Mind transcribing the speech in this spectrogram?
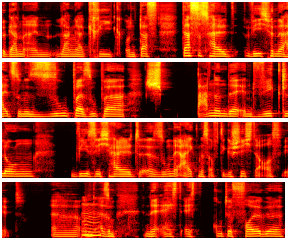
begann ein langer Krieg. Und das, das ist halt, wie ich finde, halt so eine super, super spannende Entwicklung, wie sich halt äh, so ein Ereignis auf die Geschichte auswirkt. Äh, mhm. Und also eine echt, echt gute Folge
